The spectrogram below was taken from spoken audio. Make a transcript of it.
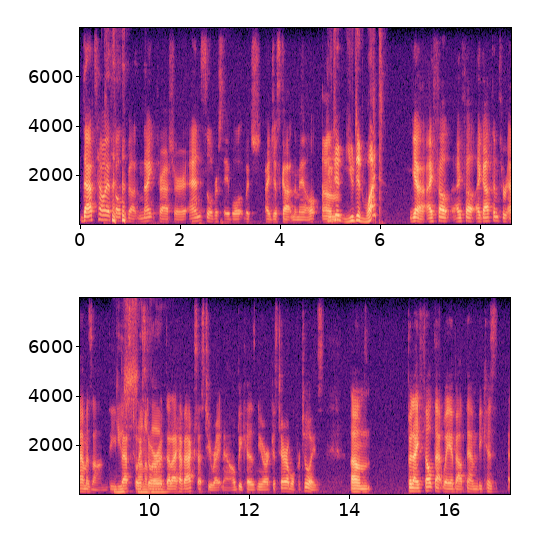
that's how I felt about Night Thrasher and Silver Sable, which I just got in the mail. Um, you did you did what? Yeah, I felt I felt I got them through Amazon, the You best toy store a- that I have access to right now because New York is terrible for toys. Um, but I felt that way about them because uh,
